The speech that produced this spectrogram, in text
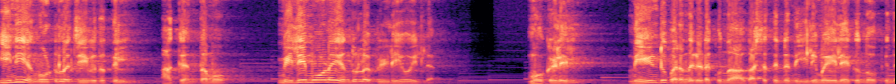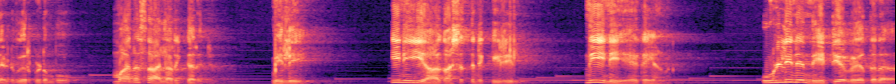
ഇനി അങ്ങോട്ടുള്ള ജീവിതത്തിൽ ആ ഗന്ധമോ മിലിമോളെ എന്നുള്ള വിളിയോ ഇല്ല. മുകളിൽ നീണ്ടു പരന്നു കിടക്കുന്ന ആകാശത്തിന്റെ നീലിമയിലേക്ക് നോക്കി നെടുവീർപ്പിടുമ്പോൾ മനസ്സ് അലറിക്കറിഞ്ഞു മിലി ഇനി ഈ ആകാശത്തിന് കീഴിൽ നീ ഇനി ഏകയാണ്. ഉള്ളിനെ നീട്ടിയ വേദന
